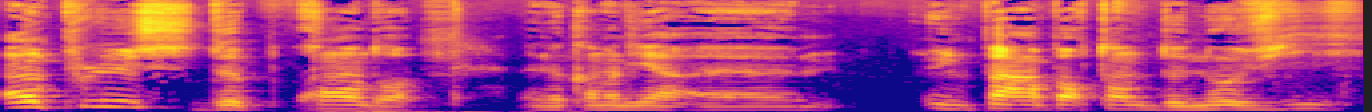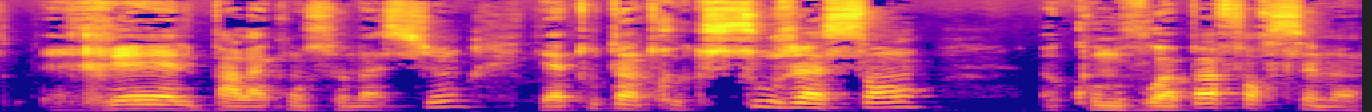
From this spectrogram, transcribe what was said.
en plus de prendre, euh, comment dire, euh, une part importante de nos vies réelles par la consommation, il y a tout un truc sous-jacent qu'on ne voit pas forcément.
